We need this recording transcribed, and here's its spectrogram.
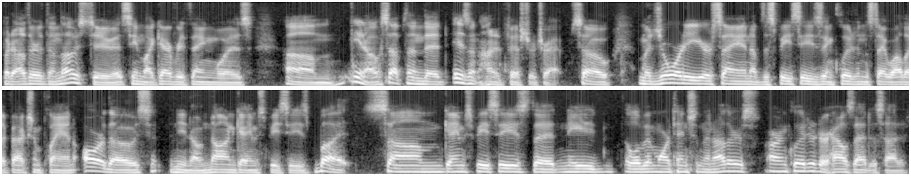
But other than those two, it seemed like everything was, um, you know, something that isn't hunted, fished, or trapped. So, majority you're saying of the species included in the State Wildlife Action Plan are those, you know, non-game species. But some game species that need a little bit more attention than others are included, or how's that decided?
